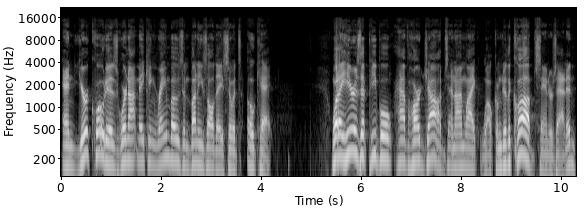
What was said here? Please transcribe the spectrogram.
And your quote is, We're not making rainbows and bunnies all day, so it's okay. What I hear is that people have hard jobs, and I'm like, Welcome to the club, Sanders added.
